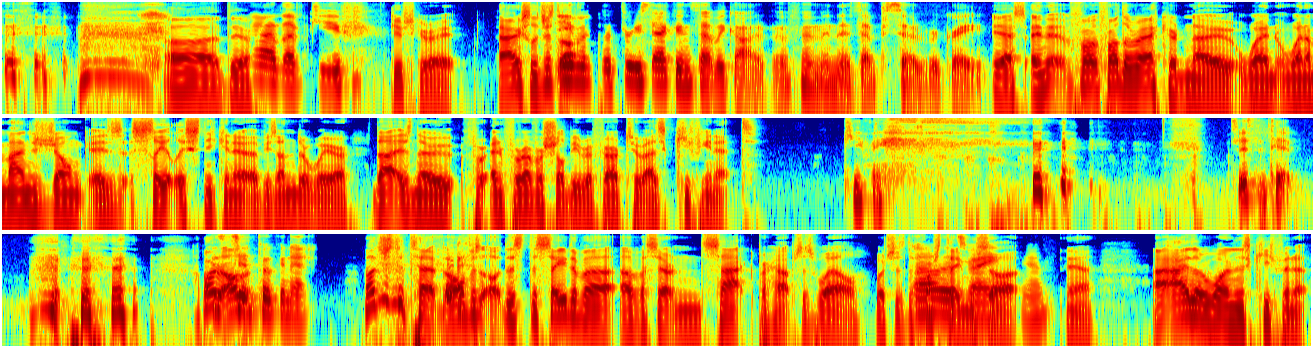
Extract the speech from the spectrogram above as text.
Oh dear, I love Keith. keeps great. Actually, just uh, Even the three seconds that we got of him in this episode were great. Yes, and uh, for for the record now, when when a man's junk is slightly sneaking out of his underwear, that is now for and forever shall be referred to as keefing it. Keeping. just a tip. or, Just tip poking out. not just a tip, but obviously uh, this the side of a of a certain sack perhaps as well, which is the oh, first time we right. saw it. Yeah, Yeah, either one is keefing it.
